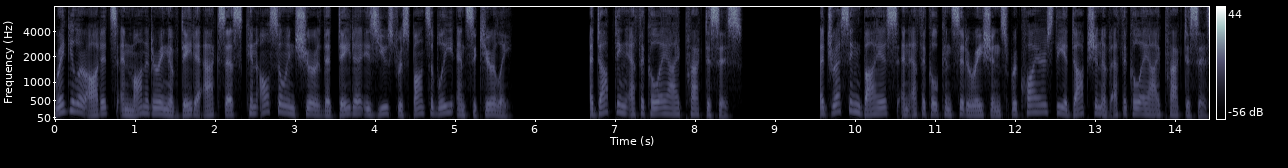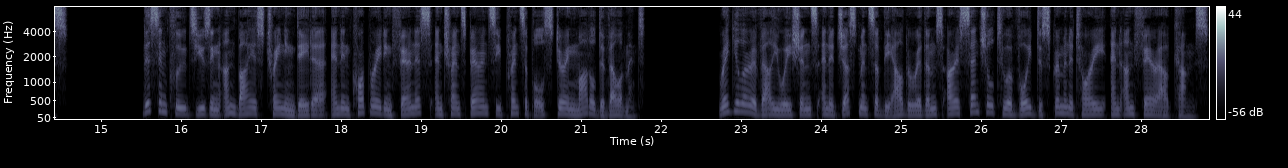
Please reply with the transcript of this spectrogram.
Regular audits and monitoring of data access can also ensure that data is used responsibly and securely. Adopting ethical AI practices. Addressing bias and ethical considerations requires the adoption of ethical AI practices. This includes using unbiased training data and incorporating fairness and transparency principles during model development. Regular evaluations and adjustments of the algorithms are essential to avoid discriminatory and unfair outcomes.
